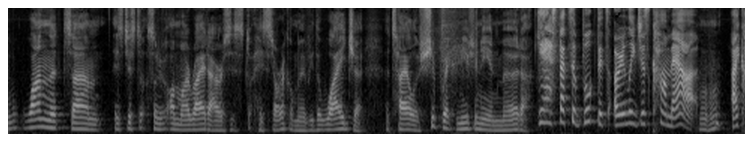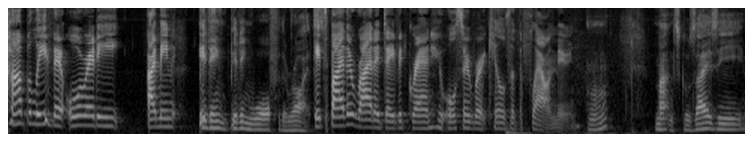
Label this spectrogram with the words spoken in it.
The one that um, is just sort of on my radar is this historical movie, The Wager, a tale of shipwreck, mutiny, and murder. Yes, that's a book that's only just come out. Mm-hmm. I can't believe they're already. I mean, Bidding, bidding war for the rights. it's by the writer David Grann, who also wrote Kills of the Flower Moon. Martin Scorsese,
